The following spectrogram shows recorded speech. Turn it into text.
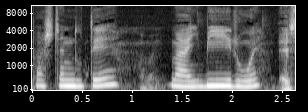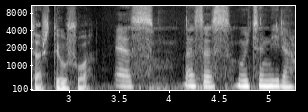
pasten dute, bai, bi iru, eh? Ez aste osoa. Ez, ez ez, muitzen dira.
